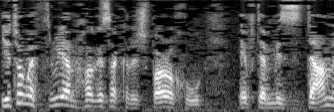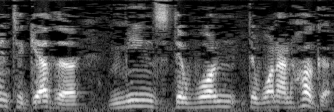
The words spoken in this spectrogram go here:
you're talking about three anhagas Hakadosh Baruch Hu. If they're mizdamin together, means they're one they're one anhaga.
